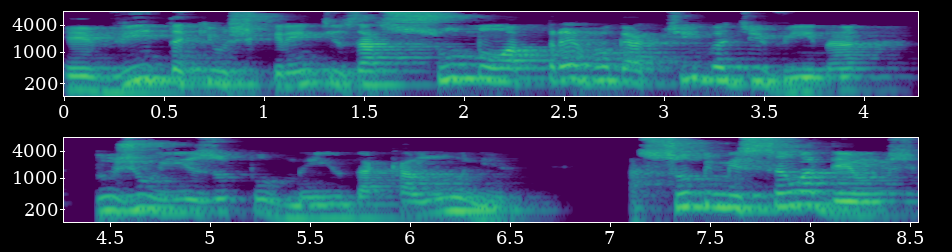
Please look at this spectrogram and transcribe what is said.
evita que os crentes assumam a prerrogativa divina do juízo por meio da calúnia. A submissão a Deus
